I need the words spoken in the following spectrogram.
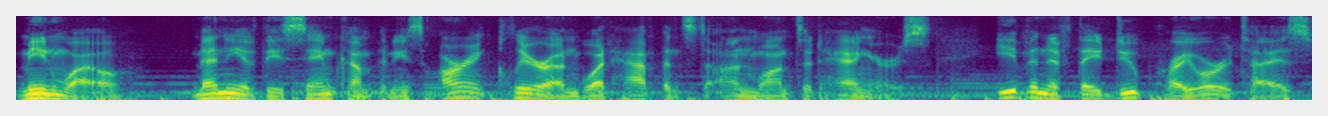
Meanwhile, many of these same companies aren't clear on what happens to unwanted hangers, even if they do prioritize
